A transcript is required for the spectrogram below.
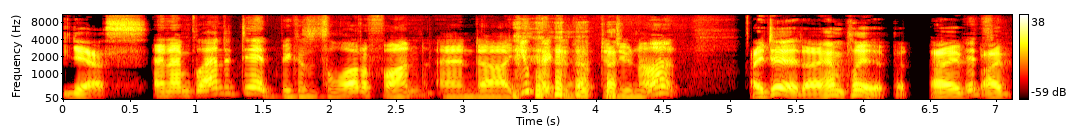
Yes, And I'm glad it did because it's a lot of fun. And uh, you picked it up, did you not? I did. I haven't played it, but I It's- I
